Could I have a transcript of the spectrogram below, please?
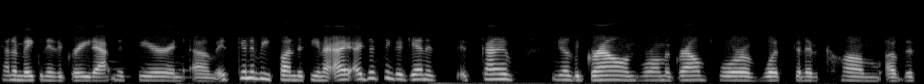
kind of making it a great atmosphere, and um, it's going to be fun to see. And I, I just think again, it's it's kind of you know the ground. We're on the ground floor of what's going to come of the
